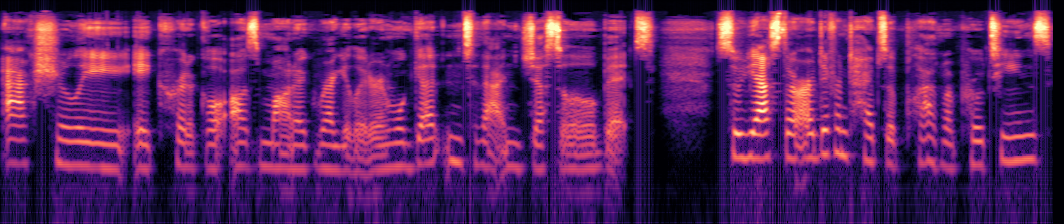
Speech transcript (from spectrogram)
actually a critical osmotic regulator, and we'll get into that in just a little bit. So yes, there are different types of plasma proteins,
